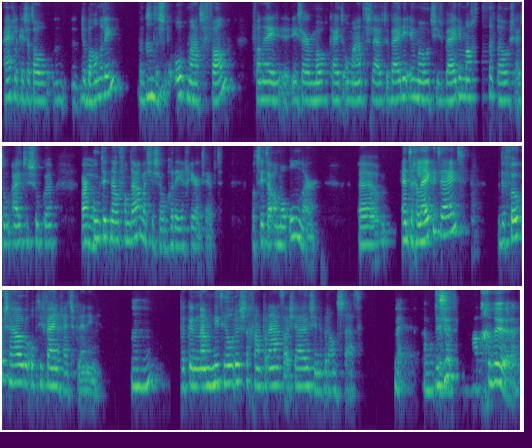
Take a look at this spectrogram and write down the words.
eigenlijk is het al de behandeling, want dat is de opmaat van. Van hey, is er mogelijkheid om aan te sluiten bij die emoties, bij die machteloosheid, om uit te zoeken waar komt dit nou vandaan dat je zo gereageerd hebt? Wat zit er allemaal onder? Ehm, en tegelijkertijd de focus houden op die veiligheidsplanning. Mhm. We kunnen namelijk niet heel rustig gaan praten als je huis in de brand staat. Nee, dan moet dus er wat gebeuren.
